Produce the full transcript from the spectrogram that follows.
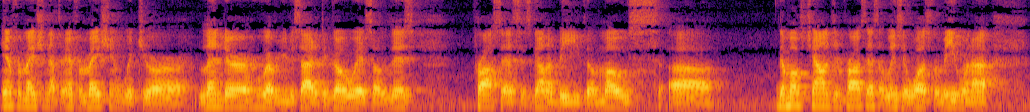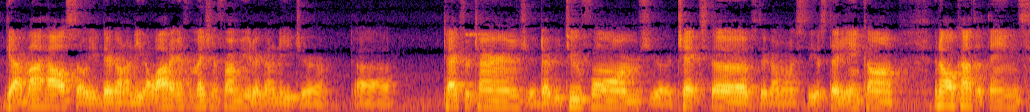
information after information with your lender, whoever you decided to go with. So this process is going to be the most uh, the most challenging process. At least it was for me when I got my house, so they're going to need a lot of information from you. They're going to need your uh, tax returns, your W 2 forms, your check stubs. They're going to want to see a steady income and all kinds of things.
